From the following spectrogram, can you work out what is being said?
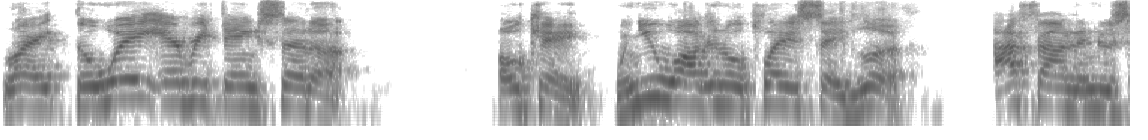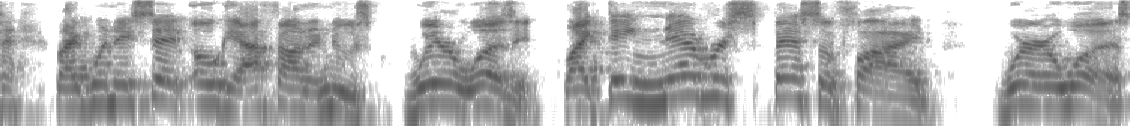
Like the way everything's set up. Okay, when you walk into a place, say, look, I found a noose. Like when they said, okay, I found a noose, where was it? Like they never specified where it was.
